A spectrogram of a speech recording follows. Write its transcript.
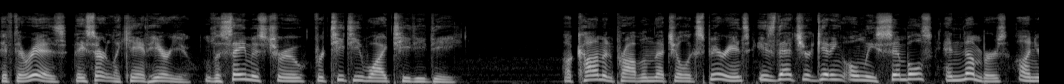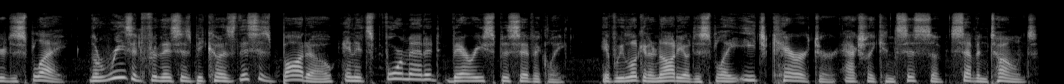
If there is, they certainly can't hear you. The same is true for TTY TDD. A common problem that you'll experience is that you're getting only symbols and numbers on your display. The reason for this is because this is Baudot and it's formatted very specifically. If we look at an audio display, each character actually consists of seven tones.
